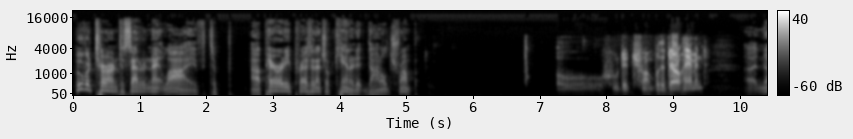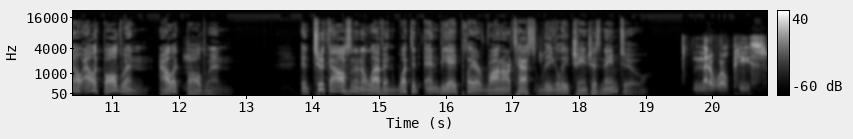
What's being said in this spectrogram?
Who returned to Saturday Night Live to uh, parody presidential candidate Donald Trump? Oh, who did Trump? Was it Darrell Hammond? Uh, no, Alec Baldwin. Alec hmm. Baldwin. In 2011, what did NBA player Ron Artest legally change his name to? Metta World Peace.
